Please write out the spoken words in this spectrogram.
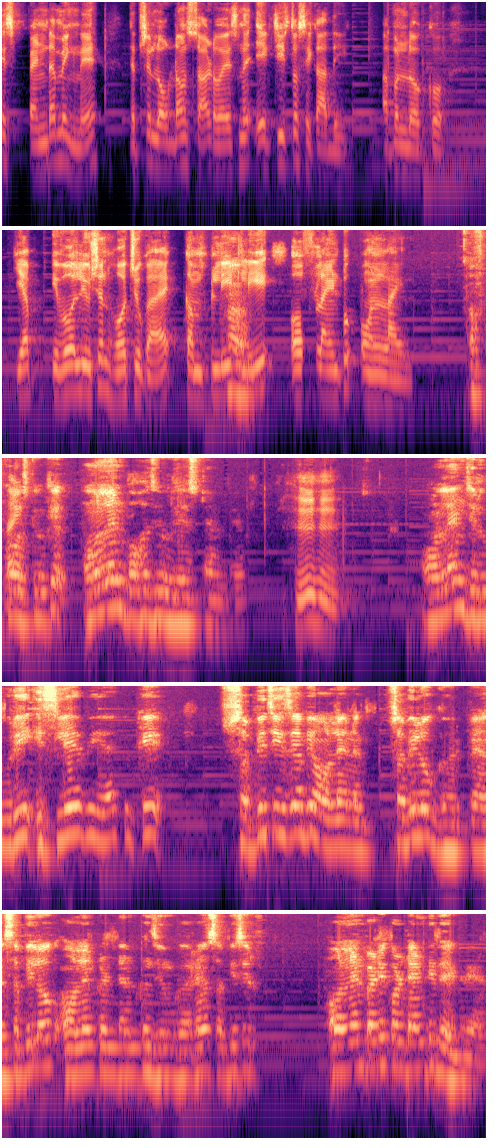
इस पेंडेमिक ने जब से लॉकडाउन स्टार्ट हुआ इसने एक चीज़ तो सिखा दी अपन लोग को कि अब इवोल्यूशन हो चुका है completely offline to online of course क्योंकि ऑनलाइन बहुत ज़रूरी है इस टाइम पे। हम्म हम्म। ऑनलाइन ज़रूरी इसलिए भी है क्योंकि सभी चीज़ें अभी ऑनलाइन है। सभी लोग घर पे हैं सभी लोग ऑनलाइन कंटेंट कंज्यूम कर रहे हैं सभी सिर्फ़ ऑनलाइन बैठे कंटेंट ही देख रहे हैं।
